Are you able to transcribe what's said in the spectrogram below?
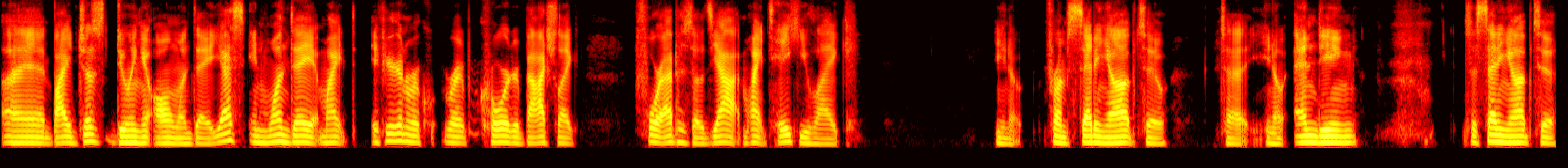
uh, by just doing it all in one day. Yes, in one day, it might, if you're going to rec- record or batch like four episodes, yeah, it might take you like, you know, from setting up to, to, you know, ending, to setting up to,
